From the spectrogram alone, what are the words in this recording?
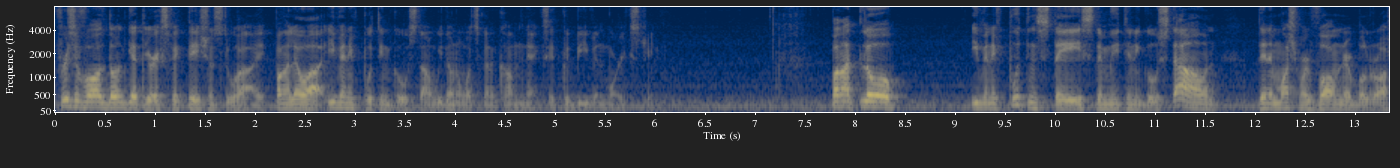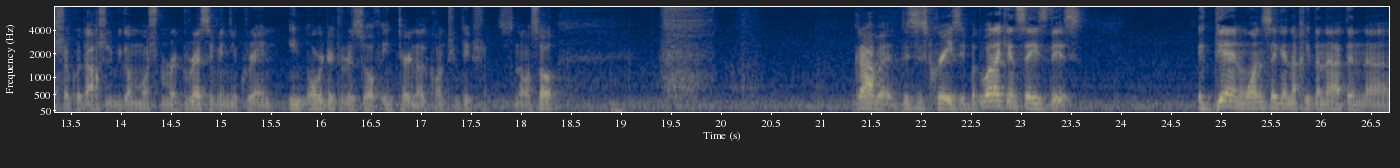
first of all, don't get your expectations too high. Pangalawa, even if Putin goes down, we don't know what's gonna come next. It could be even more extreme. Pangatlo, even if Putin stays, the mutiny goes down, then a much more vulnerable Russia could actually become much more aggressive in Ukraine in order to resolve internal contradictions. No, so grabe, this is crazy. But what I can say is this. Again, once again, nakita natin na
